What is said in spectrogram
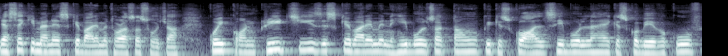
जैसे कि मैंने इसके बारे में थोड़ा सा सोचा। कोई कॉन्क्रीट चीज़ इसके बारे में नहीं बोल सकता हूँ कि किसको आलसी बोलना है, किसको बेवकूफ़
